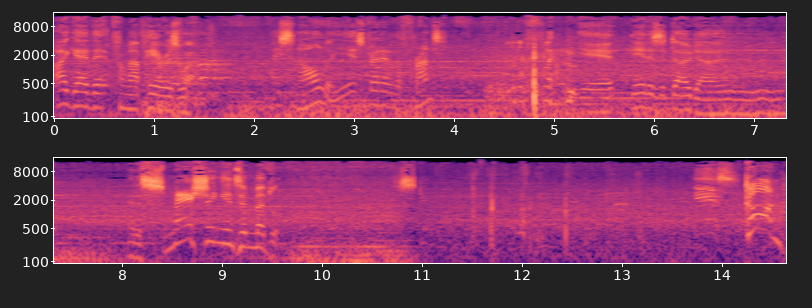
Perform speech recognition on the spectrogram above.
I gave that from up here as well. Max Holden, yeah, straight out of the front. A little flick, yeah, dead as a dodo. That is smashing into middle. Yes! Gone!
